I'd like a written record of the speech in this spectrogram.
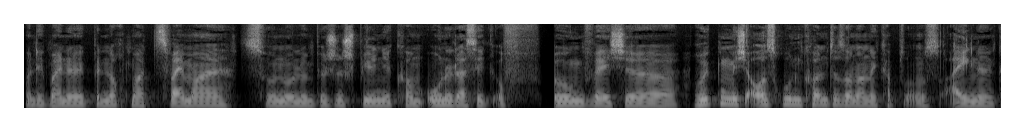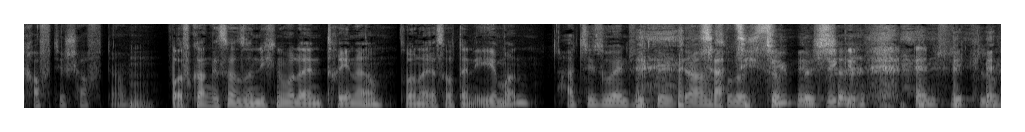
Und ich meine, ich bin noch mal zweimal zu den Olympischen Spielen gekommen, ohne dass ich auf irgendwelche Rücken mich ausruhen konnte, sondern ich habe es aus eigener Kraft geschafft. Ja. Wolfgang ist also nicht nur dein Trainer, sondern er ist auch dein Ehemann. Hat sich so entwickelt, ja. So eine so typische entwickelt. Entwicklung.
